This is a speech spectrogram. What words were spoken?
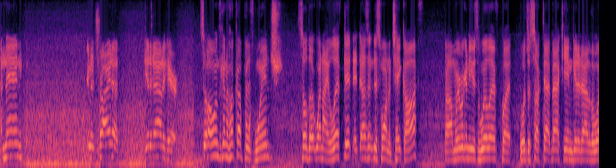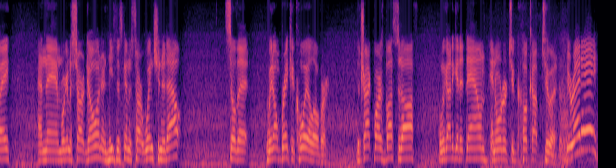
and then we're gonna try to get it out of here. So Owen's gonna hook up his winch so that when I lift it, it doesn't just want to take off. Um, we were gonna use the wheel lift, but we'll just suck that back in, get it out of the way and then we're gonna start going and he's just gonna start winching it out so that we don't break a coil over. The track bar's busted off and we gotta get it down in order to hook up to it. You ready?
